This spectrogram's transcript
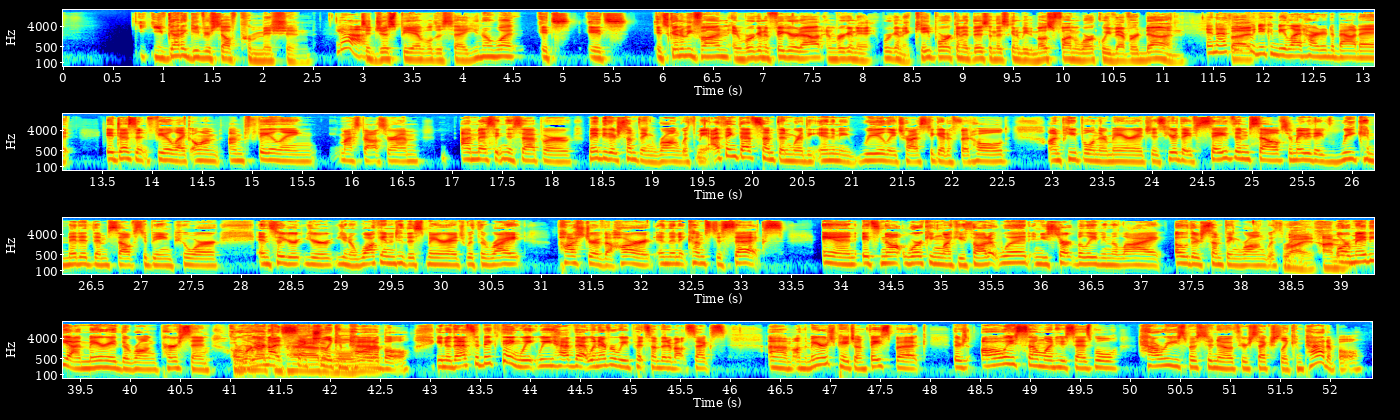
you've got to give yourself permission yeah. to just be able to say you know what it's it's it's going to be fun and we're going to figure it out and we're going to we're going to keep working at this and this is going to be the most fun work we've ever done And I think But- when you can be lighthearted about it, it doesn't feel like, oh, I'm I'm failing my spouse or I'm I'm messing this up or maybe there's something wrong with me. I think that's something where the enemy really tries to get a foothold on people in their marriage is here they've saved themselves or maybe they've recommitted themselves to being pure. And so you're you're, you know, walking into this marriage with the right posture of the heart and then it comes to sex and it's not working like you thought it would and you start believing the lie, oh, there's something wrong with me. Right, I'm- or maybe I married the wrong person or Or we're, we're not not, sexually compatible, we're- compatible. You know, that's a big thing. We we have that whenever we put something about sex um, on the marriage page on Facebook, there's always someone who says, Well, how are you supposed to know if you're sexually compatible?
